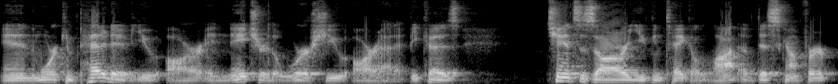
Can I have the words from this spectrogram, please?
And the more competitive you are in nature, the worse you are at it because chances are you can take a lot of discomfort.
